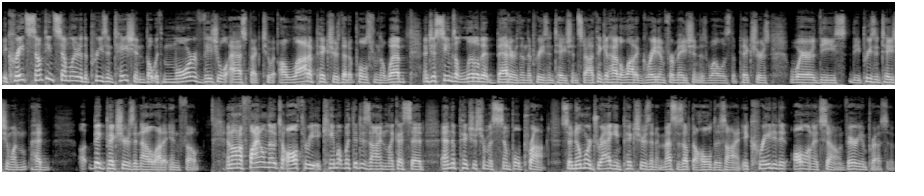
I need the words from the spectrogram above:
It creates something similar to the presentation, but with more visual aspect to it. A lot of pictures that it pulls from the web and just seems a little bit better than the presentation style. I think it had a lot of great information as well as the pictures, where the, the presentation one had uh, big pictures and not a lot of info. And on a final note to all three, it came up with the design, like I said, and the pictures from a simple prompt. So no more dragging pictures and it messes up the whole design. It created it all on its own. Very impressive.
